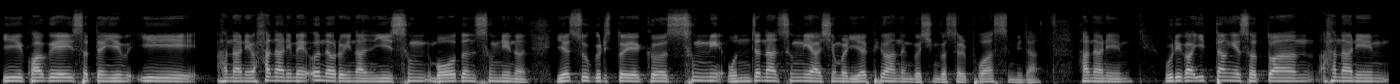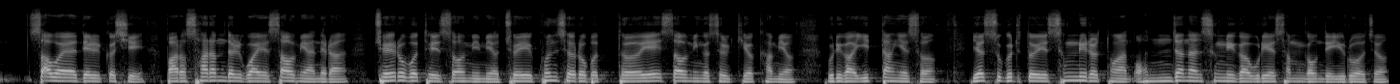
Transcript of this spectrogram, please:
이 과거에 있었던 이, 이 하나님 하나님의 은혜로 인한 이 승, 모든 승리는 예수 그리스도의 그 승리 온전한 승리하심을 예표하는 것인 것을 보았습니다. 하나님 우리가 이 땅에서 또한 하나님 싸워야 될 것이 바로 사람들과의 싸움이 아니라 죄로부터의 싸움이며 죄의 권세로부터의 싸움인 것을 기억하며 우리가 이 땅에서 예수 그리스도의 승리를 통한 온전한 승리가 우리의 삶 가운데 이루어져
